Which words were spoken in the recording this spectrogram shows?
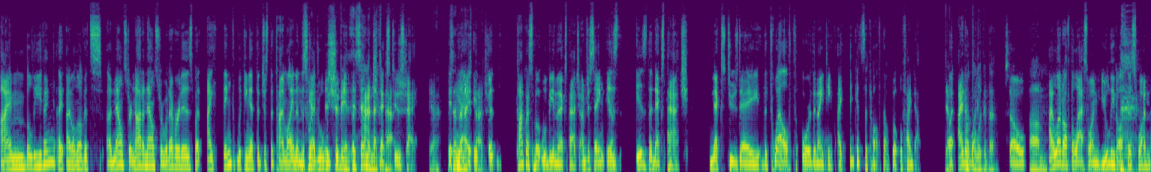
i'm believing I, I don't know if it's announced or not announced or whatever it is but i think looking at the just the timeline and the It's schedule we should should be- get it's in the patch next patch. tuesday Yeah. It's it- in the yeah, next it- patch. it- conquest mode will be in the next patch. I'm just saying, Yeah. is is the next patch next Tuesday, the 12th or the 19th? I think it's the 12th though, but we'll find out. yeah. but either we'll have to look at that. So Um I led off the last one. You lead off this one.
